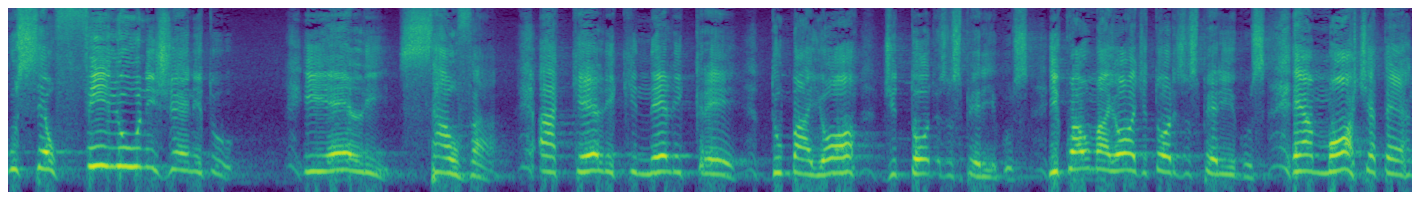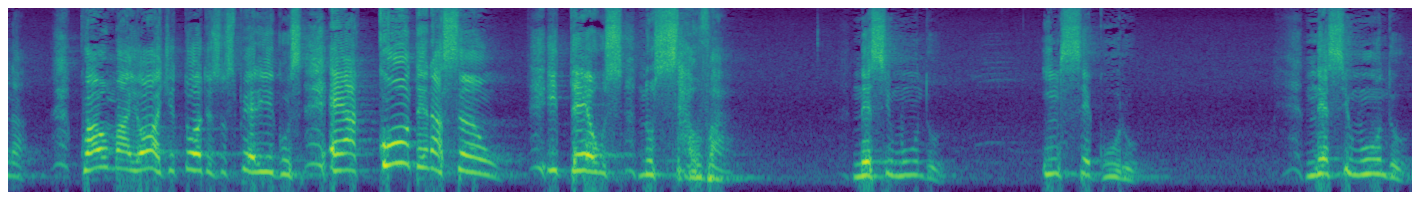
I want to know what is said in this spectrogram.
o seu Filho unigênito e ele salva aquele que nele crê do maior de todos os perigos. E qual o maior de todos os perigos? É a morte eterna. Qual o maior de todos os perigos? É a condenação. E Deus nos salva nesse mundo inseguro, nesse mundo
